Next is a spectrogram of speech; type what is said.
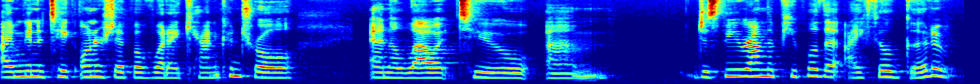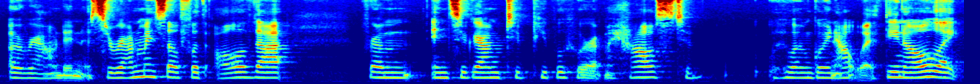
I'm to take ownership of what I can control and allow it to um, just be around the people that I feel good around and surround myself with all of that from Instagram to people who are at my house to who I'm going out with. You know, like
